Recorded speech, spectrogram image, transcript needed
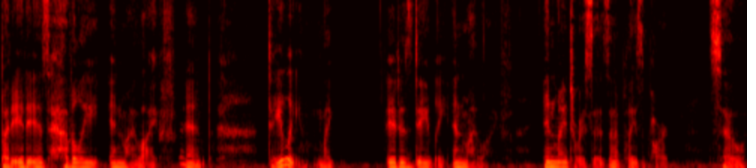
but it is heavily in my life and daily. Like, it is daily in my life, in my choices, and it plays a part. So,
